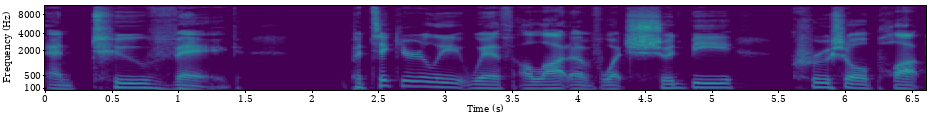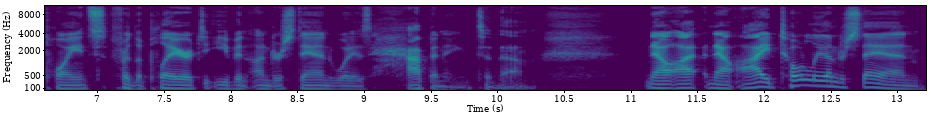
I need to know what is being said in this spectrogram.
and too vague particularly with a lot of what should be crucial plot points for the player to even understand what is happening to them. Now I now I totally understand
